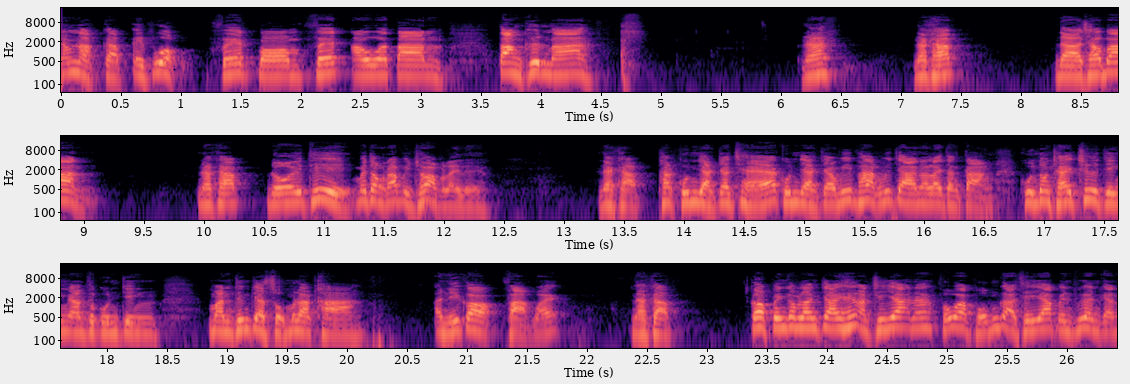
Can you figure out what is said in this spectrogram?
น้ำหนักกับไอ้พวกเฟซปลอมเฟซอวตารตั้งขึ้นมานะนะครับ ด่าชาวบ้านนะครับ โดยที่ไม่ต้องรับผิดชอบอะไรเลยนะครับ ถ้าคุณอยากจะแฉ คุณอยากจะวิพากษ์วิจารณ์อะไรต่างๆ คุณต้องใช้ชื่อจริงนามสกุลจริง มันถึงจะสมราคา อันนี้ก็ฝากไว้นะครับ ก็เป็นกำลังใจให้อัจฉริยะนะ เพราะว่าผมกับอัจฉริยะเป็นเพื่อนกัน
